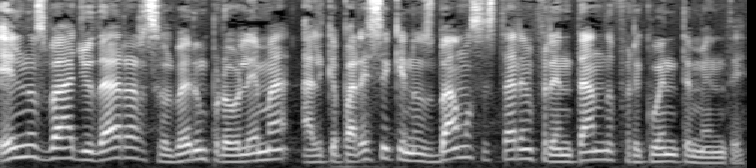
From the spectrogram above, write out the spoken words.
Él nos va a ayudar a resolver un problema al que parece que nos vamos a estar enfrentando frecuentemente.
